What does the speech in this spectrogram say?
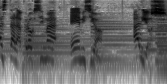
Hasta la próxima emisión. Adiós.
